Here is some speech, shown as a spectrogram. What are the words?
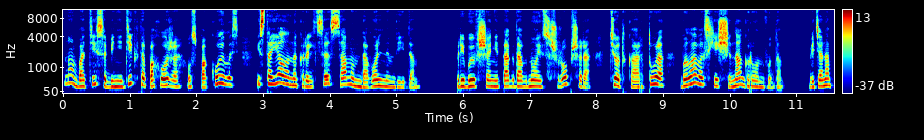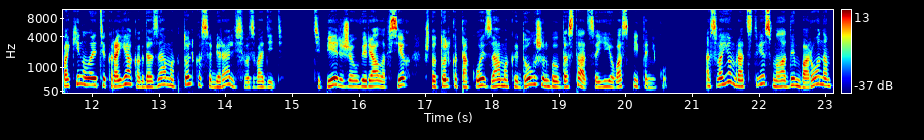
Но Батиса Бенедикта, похоже, успокоилась и стояла на крыльце с самым довольным видом. Прибывшая не так давно из Шропшира тетка Артура была восхищена Гронвудом, ведь она покинула эти края, когда замок только собирались возводить. Теперь же уверяла всех, что только такой замок и должен был достаться ее воспитаннику. О своем родстве с молодым бароном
